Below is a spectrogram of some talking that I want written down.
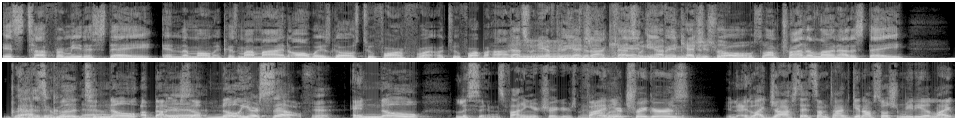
It's tough for me to stay in the moment because my mind always goes too far in front or too far behind. That's when you have to Things catch that I it. can't That's when you have to even catch it, control. so I'm trying to learn how to stay grounded. That's in good right to know about Yeah. yourself. Know yourself. Yeah. And know. Listen. Finding your triggers, man. Find your triggers. And like Josh said, sometimes get off social media. Like,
